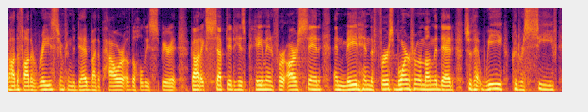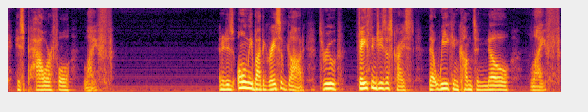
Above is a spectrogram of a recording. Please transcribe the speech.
God the Father raised him from the dead by the power of the Holy Spirit. God accepted his payment for our sin and made him the firstborn from among the dead so that we could receive his powerful life. And it is only by the grace of God, through faith in Jesus Christ, that we can come to know life.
